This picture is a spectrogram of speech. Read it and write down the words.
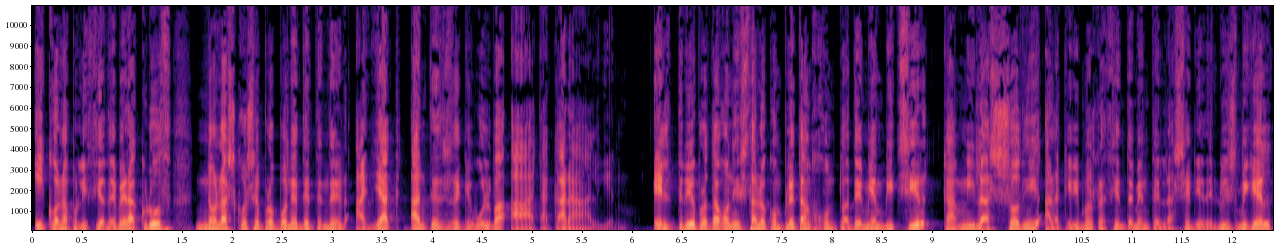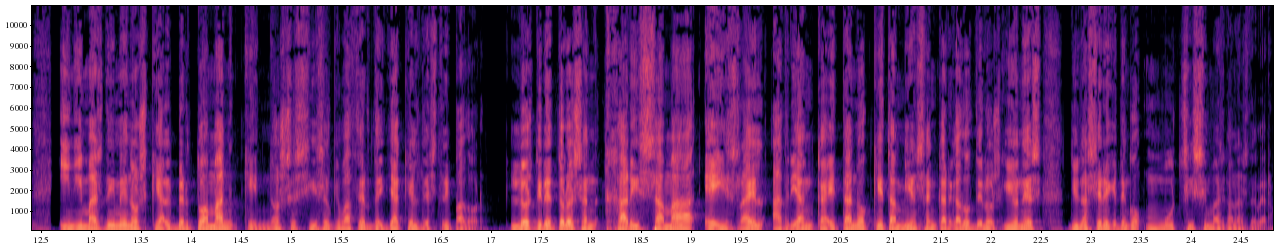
y con la policía de Veracruz, Nolasco se propone detener a Jack antes de que vuelva a atacar a alguien. El trío protagonista lo completan junto a Demian Bichir, Camila Sodi, a la que vimos recientemente en la serie de Luis Miguel, y ni más ni menos que Alberto Amán, que no sé si es el que va a hacer de Jack el Destripador. Los directores son Harry Samá e Israel Adrián Caetano, que también se han encargado de los guiones de una serie que tengo muchísimas ganas de ver.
